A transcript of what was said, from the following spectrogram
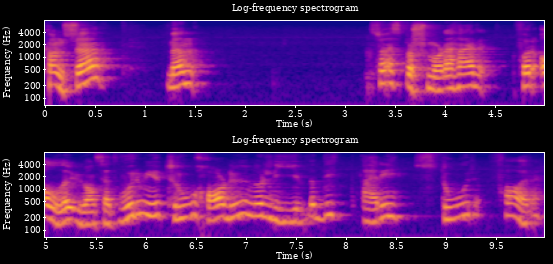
kanskje. Men så er spørsmålet her for alle uansett hvor mye tro har du når livet ditt er i stor fare?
